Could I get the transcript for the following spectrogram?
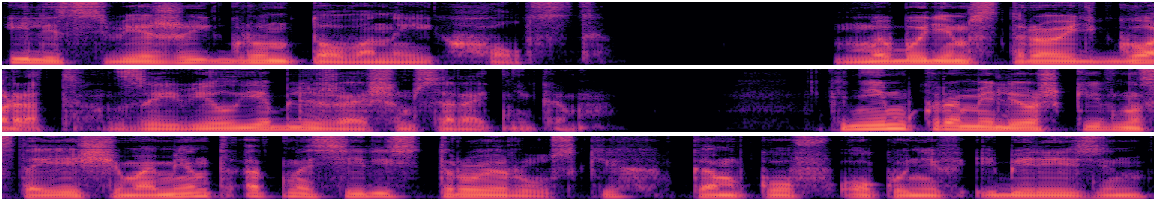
или свежий грунтованный холст. «Мы будем строить город», — заявил я ближайшим соратникам. К ним, кроме Лёшки, в настоящий момент относились трое русских — Комков, Окунев и Березин,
